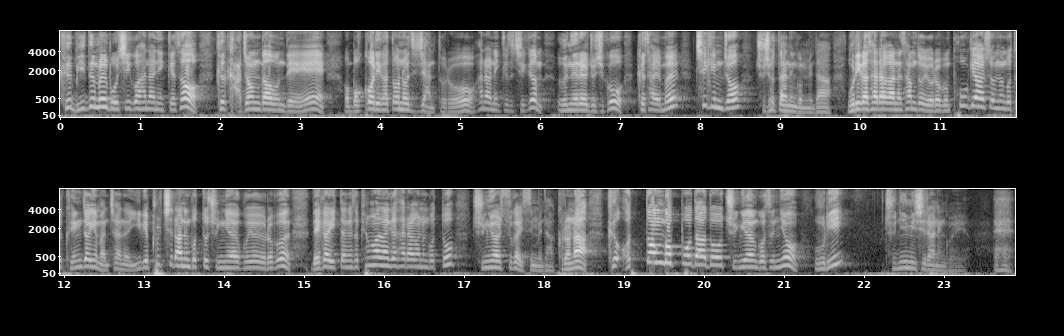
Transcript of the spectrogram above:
그 믿음을 보시고 하나님께서 그 가정 가운데에 어, 먹거리가 떨어지지 않도록 하나님께서 지금 은혜를 주시고 그 삶을 책임져 주셨다는 겁니다. 우리가 살아가는 삶도 여러분 포기할 수 없는 것도 굉장히 많잖아요. 입에 풀칠하는 것도 중요하고요. 여러분 내가 이 땅에서 평안하게 살아가는 것도 중요할 수가 있습니다. 그러나 그 어떤 것보다도 중요한 것은요. 우리 주님이시라는 거예요. 예.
